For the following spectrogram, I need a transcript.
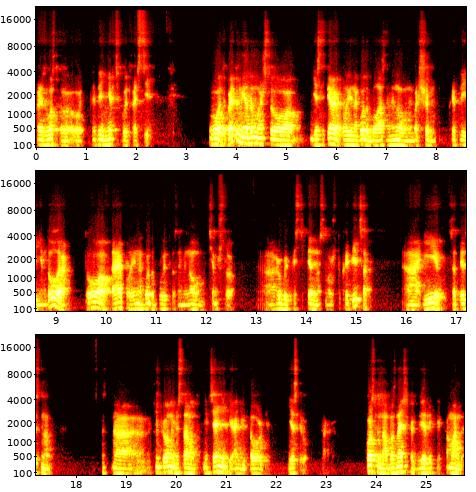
производство, потребление нефти будет расти. Вот, поэтому я думаю, что если первая половина года была знаменована большим укреплением доллара, то вторая половина года будет ознаменована тем, что а, рубль постепенно сможет укрепиться, а, и, соответственно, а, чемпионами станут нефтяники, а не металлурги, если косвенно обозначить как две такие команды.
